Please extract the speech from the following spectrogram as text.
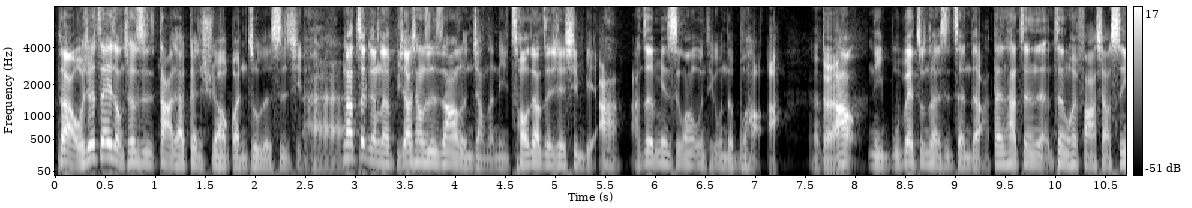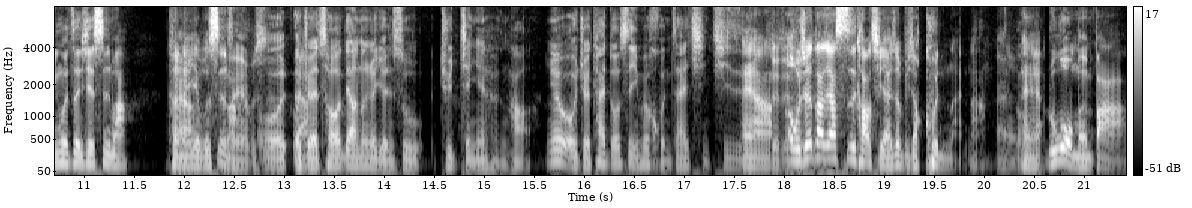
对啊，我觉得这一种就是大家更需要关注的事情。那这个呢，比较像是张嘉伦讲的，你抽掉这些性别啊啊，这个面试官问题问的不好啊，对，然后你不被尊重是真的，但是他真的真的会发笑，是因为这些事吗？可能也不是嘛，我我觉得抽掉那个元素去检验很好，因为我觉得太多事情会混在一起。其实，哎呀，我觉得大家思考起来就比较困难啦。哎，如果我们把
